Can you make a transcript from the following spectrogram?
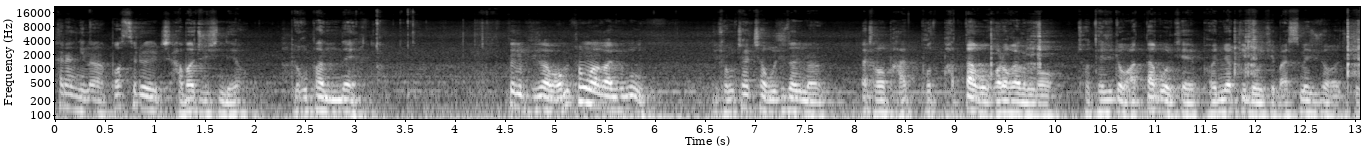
차량이나 버스를 잡아 주신대요. 배고팠는데 갑자기 비가 엄청 와가지고 경찰차 오시더니만 아, 저 봤, 봤다고 걸어가는 거 저 데리러 왔다고 이렇게 번역기로 이렇게 말씀해 주셔가지고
